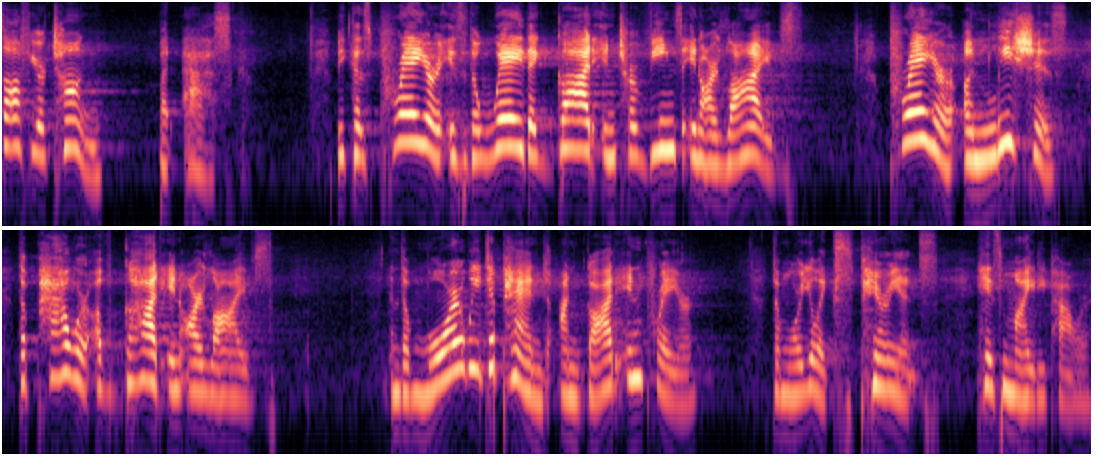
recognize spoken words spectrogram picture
off your tongue, but ask. Because prayer is the way that God intervenes in our lives. Prayer unleashes the power of God in our lives. And the more we depend on God in prayer, the more you'll experience His mighty power.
